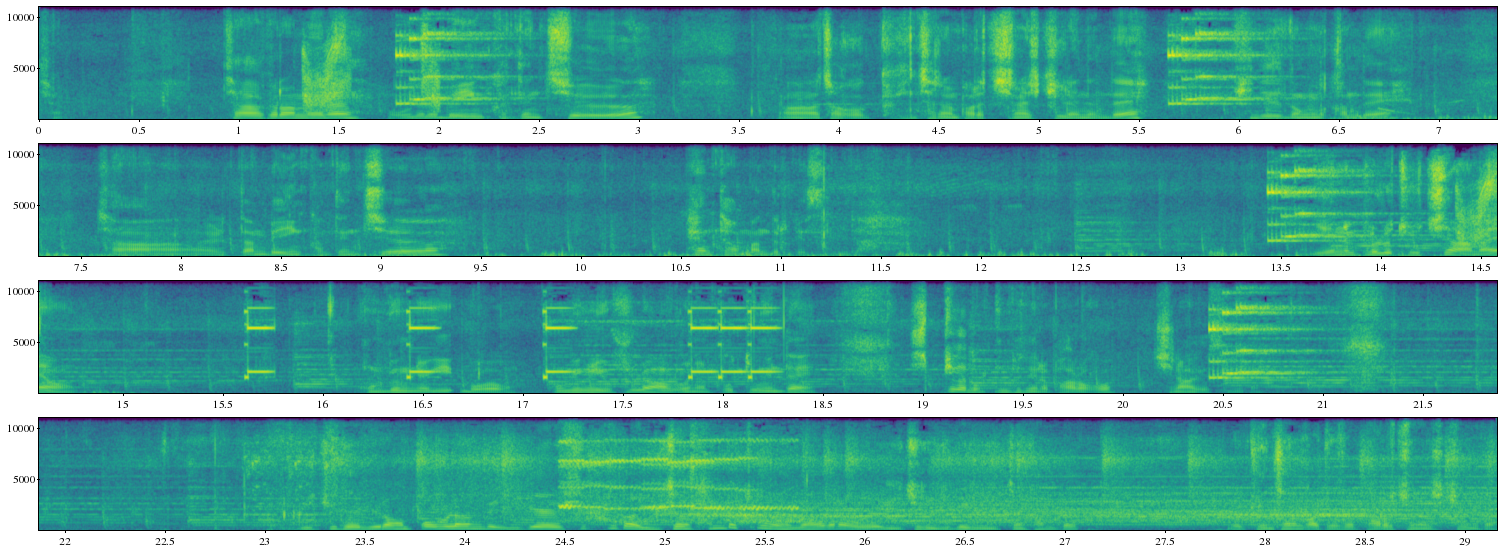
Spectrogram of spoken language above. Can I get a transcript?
자, 자 그러면은 오늘의 메인 컨텐츠 어, 저거 괜찮으면 바로 진화시키려 했는데 캔디도 넉넉한데 자 일단 메인 컨텐츠 펜타 만들겠습니다. 얘는 별로 좋진 않아요. 공격력이 뭐 공격력이 훌륭하고 그냥 보통인데 10기가 높은 편이라 바로 진화하겠습니다. 위치 대비로 한번 뽑으려는데 이게 10기가 2,300 정도 된다 하더라고요. 2,200이 2,300. 근데 괜찮은 것 같아서 바로 진화시킵니다.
